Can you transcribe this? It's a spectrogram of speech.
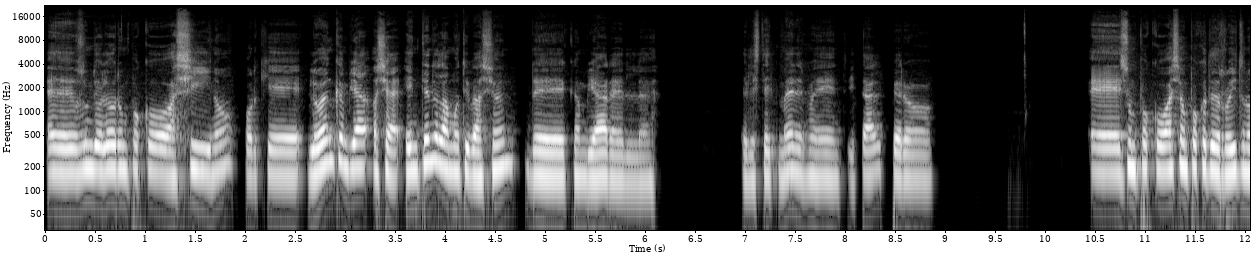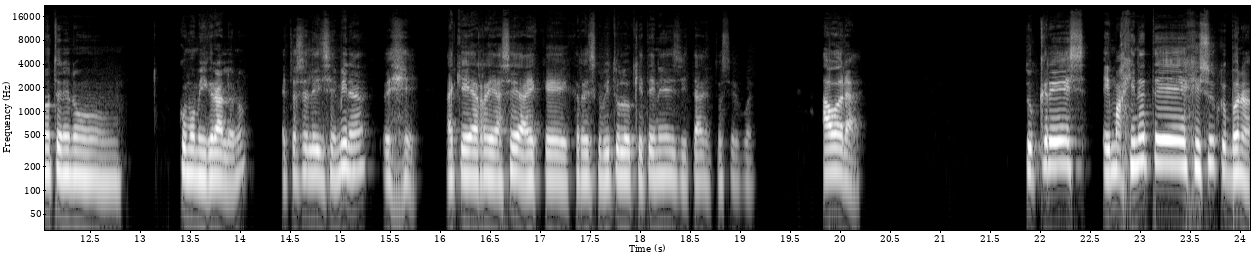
es un dolor un poco así, ¿no? Porque lo han cambiado, o sea, entiendo la motivación de cambiar el, el state management y tal, pero es un poco, hace un poco de ruido no tener un, como migrarlo, ¿no? Entonces le dice, mira, hay que rehacer, hay que reescribir todo lo que tienes y tal. Entonces, bueno. Ahora, ¿tú crees, imagínate Jesús, bueno,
